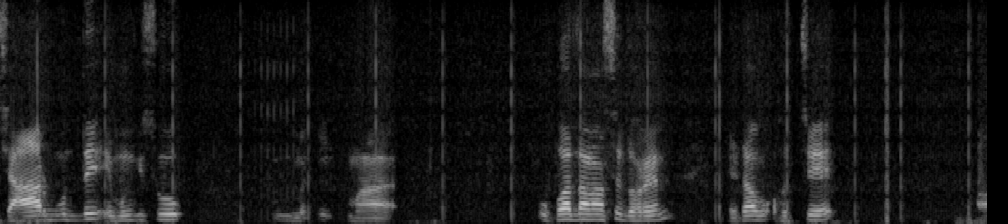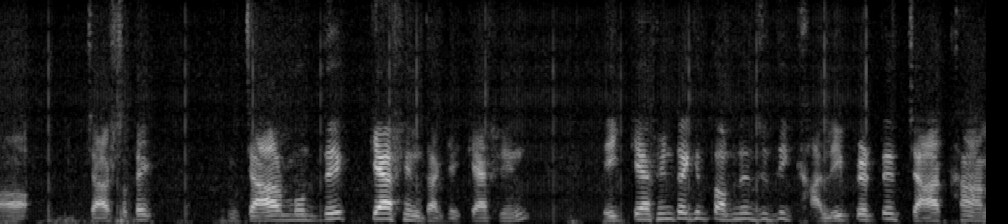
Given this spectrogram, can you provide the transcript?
চার মধ্যে এমন কিছু উপাদান আছে ধরেন, এটা হচ্ছে চার সাথে, চার মধ্যে ক্যাফিন থাকে, ক্যাফিন। এই ক্যাফিনটা কিন্তু আপনি যদি খালি পেটে চা খান,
